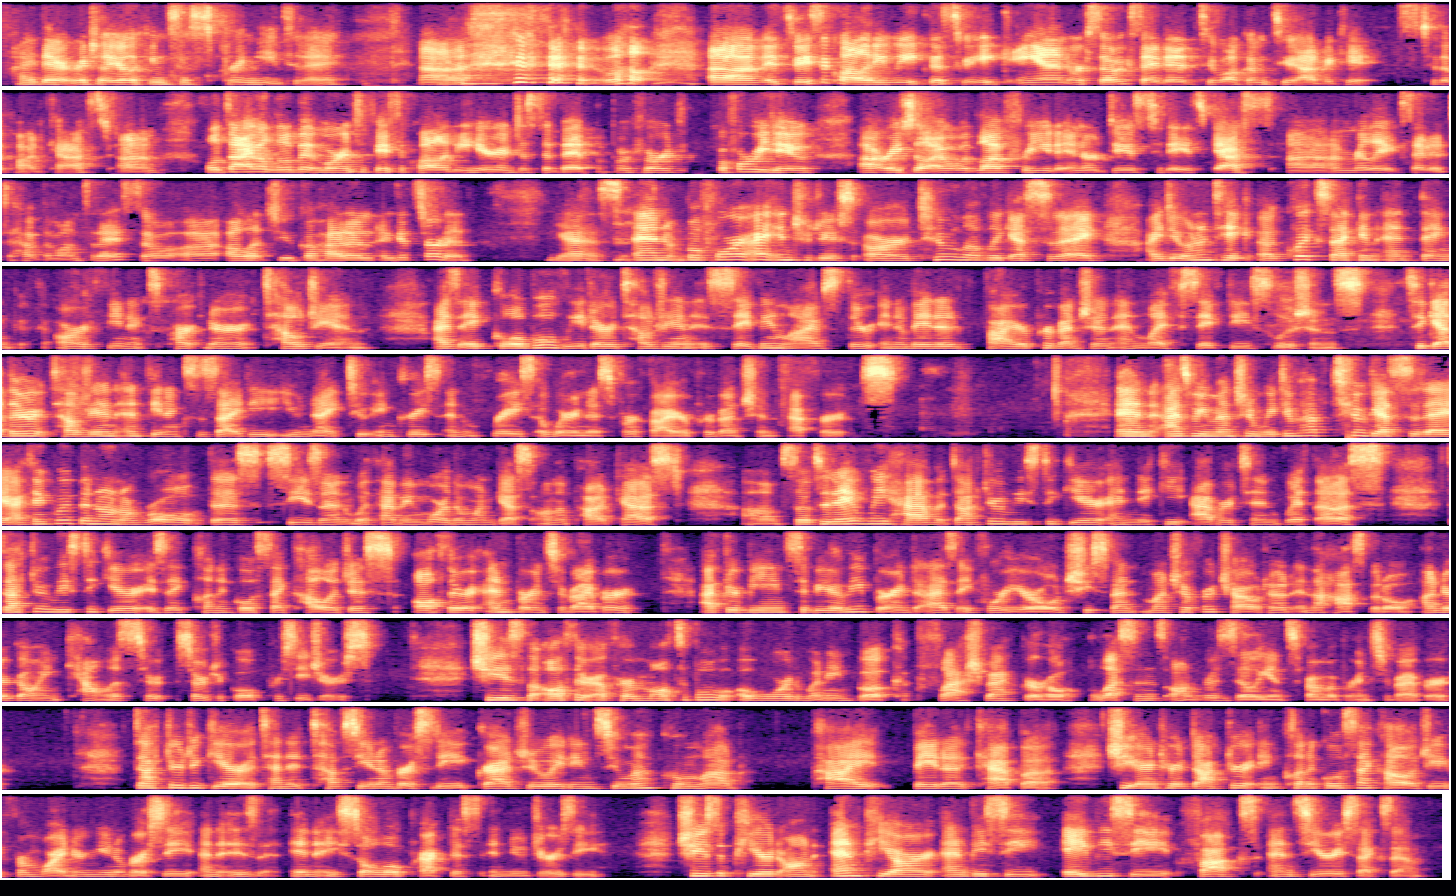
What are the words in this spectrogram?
Hi there, Rachel. You're looking so springy today. Uh, well, um, it's Face Equality Week this week, and we're so excited to welcome two to the podcast. Um, we'll dive a little bit more into face equality here in just a bit, but before before we do, uh, Rachel, I would love for you to introduce today's guests. Uh, I'm really excited to have them on today, so uh, I'll let you go ahead and, and get started. Yes. And before I introduce our two lovely guests today, I do want to take a quick second and thank our Phoenix partner, Telgian. As a global leader, Telgian is saving lives through innovative fire prevention and life safety solutions. Together, Telgian and Phoenix Society unite to increase and raise awareness for fire prevention efforts. And as we mentioned, we do have two guests today. I think we've been on a roll this season with having more than one guest on the podcast. Um, so today we have Dr. Lise Deguire and Niki Averton with us. Dr. Lise Deguire is a clinical psychologist, author, and burn survivor. After being severely burned as a four year old, she spent much of her childhood in the hospital undergoing countless sur- surgical procedures. She is the author of her multiple award winning book, Flashback Girl Lessons on Resilience from a Burn Survivor. Dr. Deguire attended Tufts University, graduating summa cum laude Phi Beta Kappa. She earned her doctorate in clinical psychology from Widener University and is in a solo practice in New Jersey. She has appeared on NPR, NBC, ABC, Fox, and SiriusXM.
